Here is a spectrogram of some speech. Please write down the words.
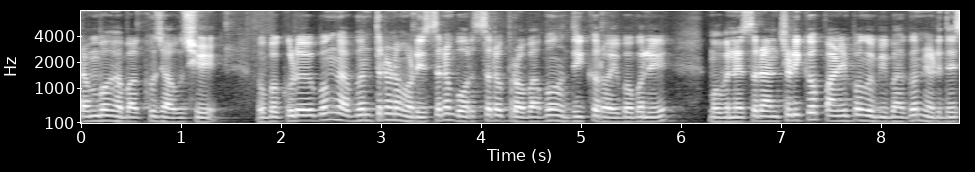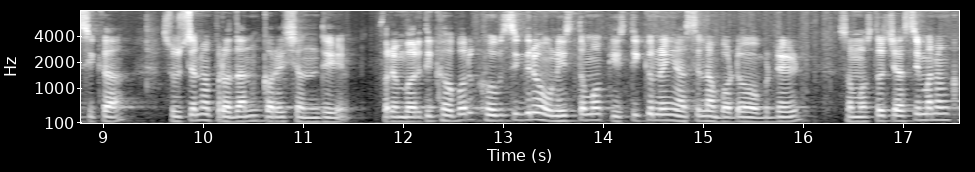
ଆରମ୍ଭ ହେବାକୁ ଯାଉଛି। ଉପକୂଳ ଏବଂ ଆଭ୍ୟନ୍ତରୀଣ ଓଡ଼ିଶାରେ ବର୍ଷାର ପ୍ରଭାବ ଅଧିକ ରହିବ ବୋଲି ଭୁବନେଶ୍ୱର ଆଞ୍ଚଳିକ ପାଣିପାଗ ବିଭାଗ ନିର୍ଦ୍ଦେଶିକା ସୂଚନା ପ୍ରଦାନ କରିଛନ୍ତି। ପରବର୍ତ୍ତୀ ଖବର ଖୁବ୍ ଶୀଘ୍ର ଉଣେଇଶତମ କିସ୍ତିକୁ ନେଇ ଆସିଲା ବଡ଼ ଅପଡେଟ୍। ସମସ୍ତ ଚାଷୀମାନଙ୍କ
